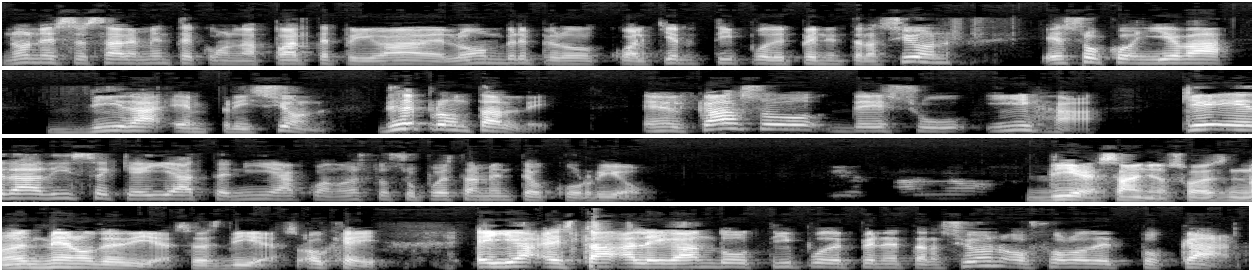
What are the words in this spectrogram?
no necesariamente con la parte privada del hombre, pero cualquier tipo de penetración, eso conlleva vida en prisión. Deje preguntarle, en el caso de su hija, ¿qué edad dice que ella tenía cuando esto supuestamente ocurrió? 10 años. 10 años, o no es menos de 10, es 10. Ok. ¿Ella está alegando tipo de penetración o solo de tocar?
